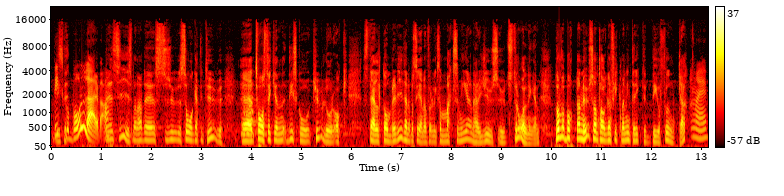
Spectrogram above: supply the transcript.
Discobollar va? Precis, man hade sågat itu eh, två stycken diskokulor och ställt dem bredvid henne på scenen för att liksom maximera den här ljusutstrålningen. De var borta nu så antagligen fick man inte riktigt det att funka. Nej.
